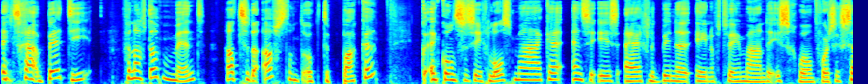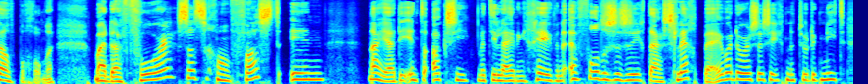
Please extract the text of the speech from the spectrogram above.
en schaap Betty, vanaf dat moment had ze de afstand ook te pakken en kon ze zich losmaken. En ze is eigenlijk binnen één of twee maanden is gewoon voor zichzelf begonnen. Maar daarvoor zat ze gewoon vast in nou ja, die interactie met die leidinggevende. En voelde ze zich daar slecht bij, waardoor ze zich natuurlijk niet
